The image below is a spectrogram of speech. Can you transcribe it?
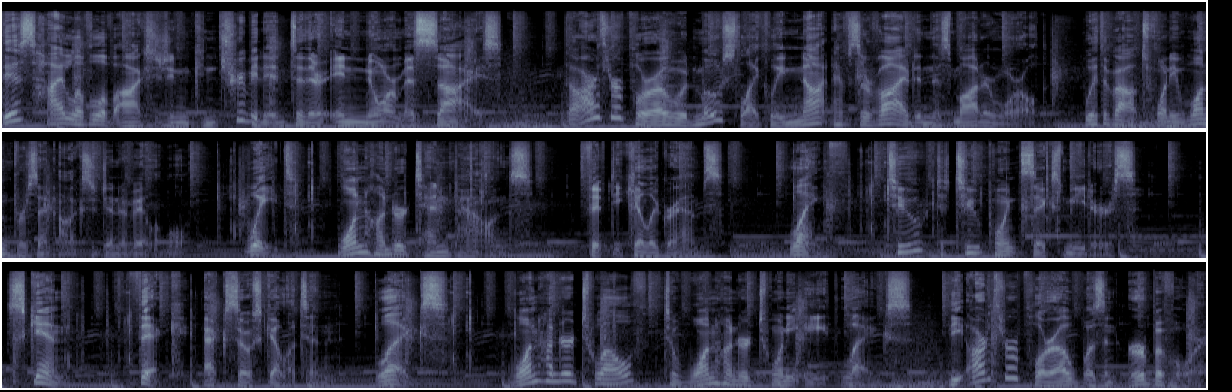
This high level of oxygen contributed to their enormous size. The Arthropleura would most likely not have survived in this modern world, with about 21% oxygen available. Weight, 110 pounds, 50 kilograms. Length, 2 to 2.6 meters. Skin, thick exoskeleton. Legs, 112 to 128 legs. The Arthropleura was an herbivore.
